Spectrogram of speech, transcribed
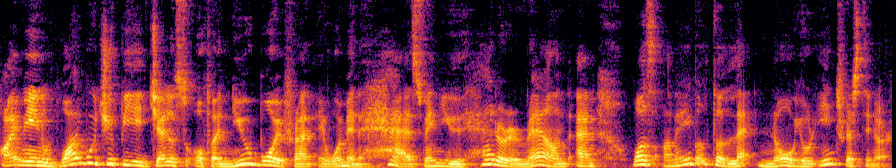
I mean, why would you be jealous of a new boyfriend a woman has when you had her around and was unable to let know your interest in her?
